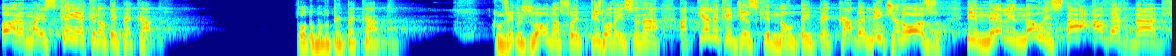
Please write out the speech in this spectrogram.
Ora, mas quem é que não tem pecado? Todo mundo tem pecado. Inclusive, João, na sua epístola, vai ensinar: aquele que diz que não tem pecado é mentiroso, e nele não está a verdade.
